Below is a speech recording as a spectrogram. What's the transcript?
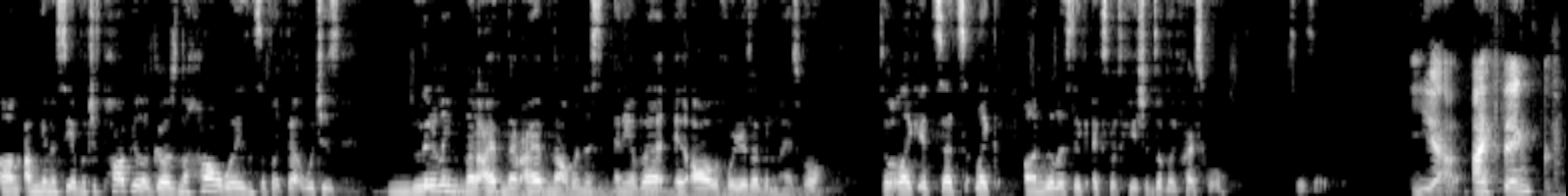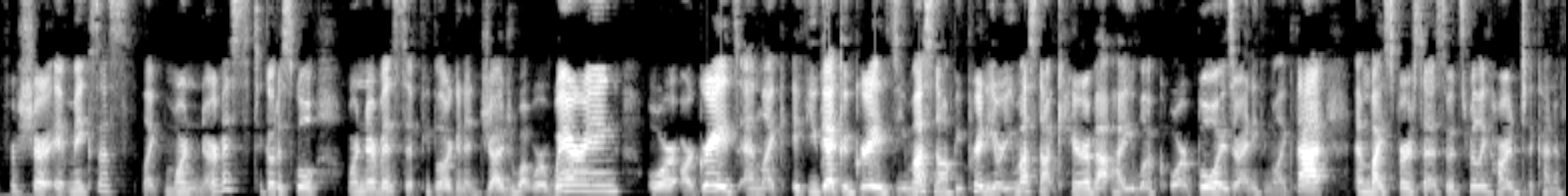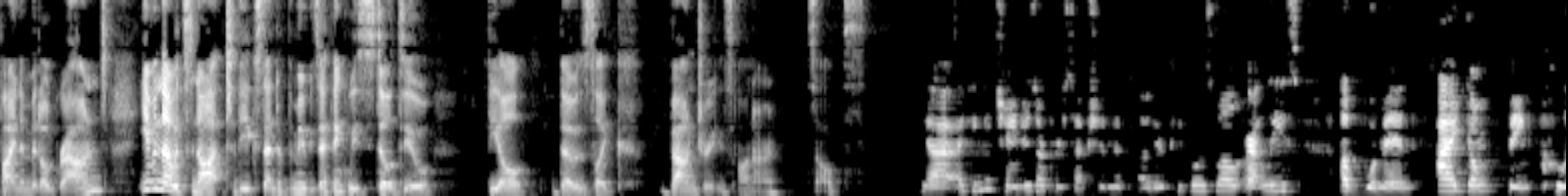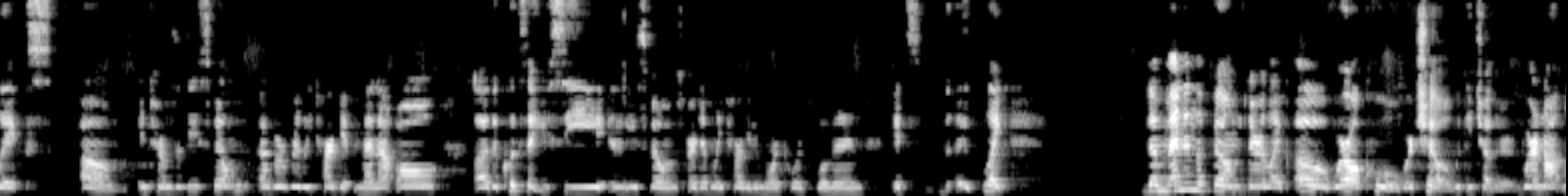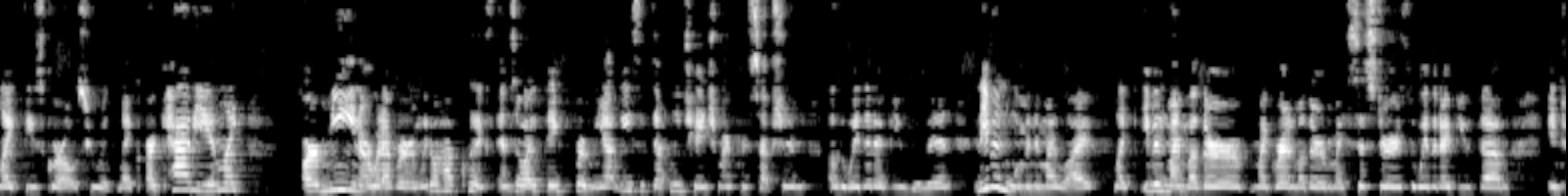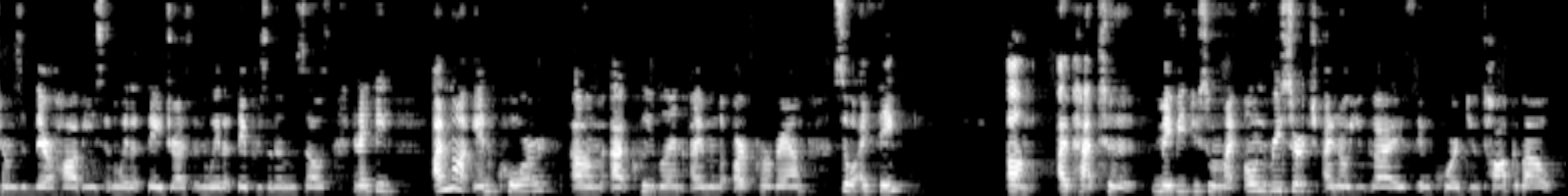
um, I'm gonna see a bunch of popular girls in the hallways and stuff like that, which is literally not, I have never, I have not witnessed any of that in all the four years I've been in high school. So like, it sets like unrealistic expectations of like high school. So it's like, Yeah, I think for sure it makes us like more nervous to go to school, more nervous if people are going to judge what we're wearing or our grades. And like, if you get good grades, you must not be pretty or you must not care about how you look or boys or anything like that, and vice versa. So it's really hard to kind of find a middle ground, even though it's not to the extent of the movies. I think we still do feel those like boundaries on ourselves. Yeah, I think it changes our perception of other people as well, or at least of women. I don't think clicks um, in terms of these films, ever really target men at all. Uh, the clicks that you see in these films are definitely targeted more towards women. It's like the men in the film, they're like, oh, we're all cool, we're chill with each other. We're not like these girls who like are catty and like are mean or whatever, and we don't have clicks And so I think for me, at least, it definitely changed my perception of the way that I view women, and even women in my life. Like even my mother, my grandmother, my sisters, the way that I viewed them in terms of their hobbies and the way that they dress and the way that they presented themselves. And I think I'm not in core um, at Cleveland. I'm in the art program, so I think um, I've had to maybe do some of my own research. I know you guys in core do talk about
